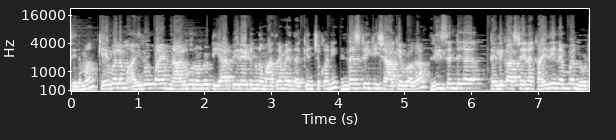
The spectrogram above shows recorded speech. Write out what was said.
సినిమా కేవలం ఐదు పాయింట్ నాలుగు రెండు టీఆర్పీ రేటింగ్ను మాత్రమే దక్కించుకొని ఇండస్ట్రీకి షాక్ ఇవ్వగా రీసెంట్గా టెలికాస్ట్ అయిన ఖైదీ నెంబర్ నూట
